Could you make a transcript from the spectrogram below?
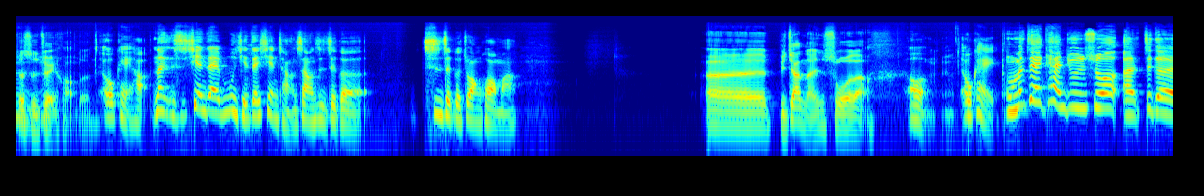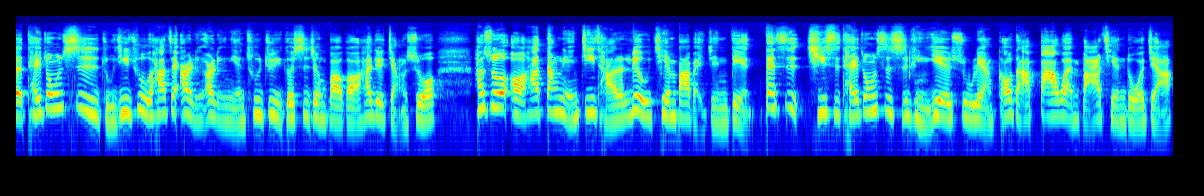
这是最好的。OK，好，那现在目前在现场上是这个是这个状况吗？呃，比较难说了。哦，OK，我们再看，就是说，呃，这个台中市主计处他在二零二零年出具一个市政报告，他就讲说，他说，哦，他当年稽查了六千八百间店，但是其实台中市食品业数量高达八万八千多家，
